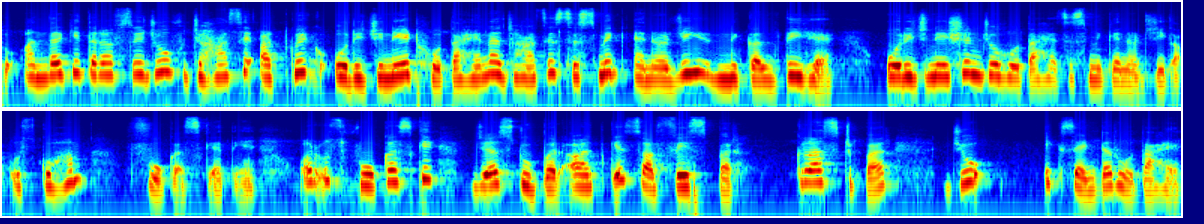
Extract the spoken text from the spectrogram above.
तो अंदर की तरफ़ से जो, जहाँ से अर्थक्वेक ओरिजिनेट होता है ना, जहाँ से सिस्मिक एनर्जी निकलती है ओरिजिनेशन जो होता है सिस्मिक एनर्जी का, उसको हम फोकस कहते हैं। और उस फोकस के जस्ट ऊपर अर्थ के सरफेस पर क्रस्ट पर जो एक सेंटर होता है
